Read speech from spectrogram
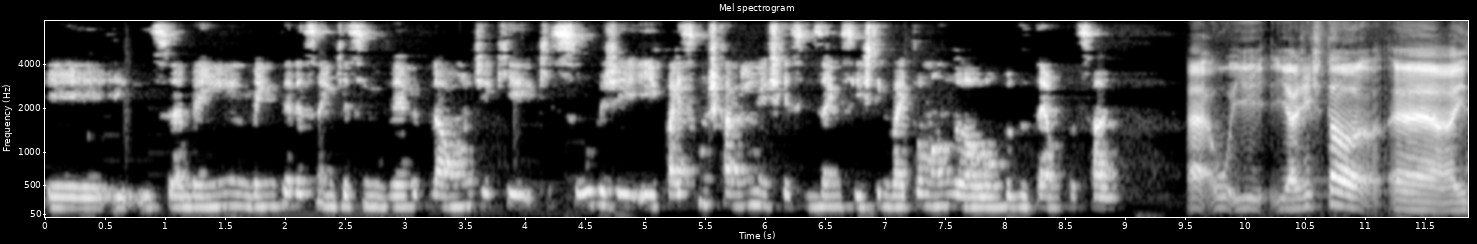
E isso é bem, bem interessante, assim, ver da onde que, que surge e quais são os caminhos que esse design system vai tomando ao longo do tempo, sabe? É, o, e, e, a gente tá é,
